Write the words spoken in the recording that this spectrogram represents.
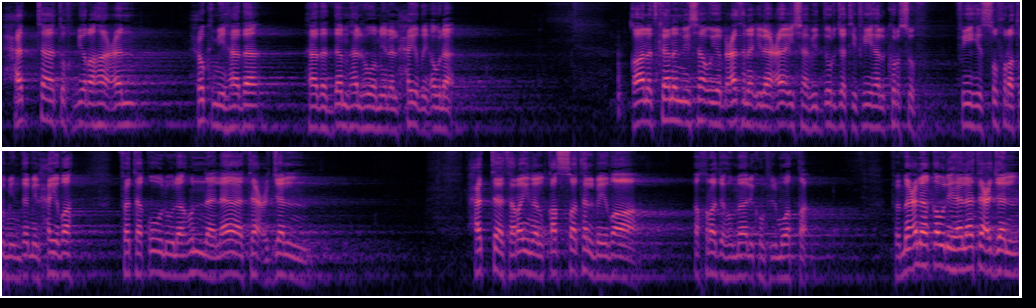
حتى تخبرها عن حكم هذا هذا الدم هل هو من الحيض أو لا. قالت كان النساء يبعثن إلى عائشة بالدرجة فيها الكرسف فيه الصفرة من دم الحيضة فتقول لهن لا تعجلن. حتى ترين القصة البيضاء. أخرجه مالك في الموطأ. فمعنى قولها لا تعجل.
